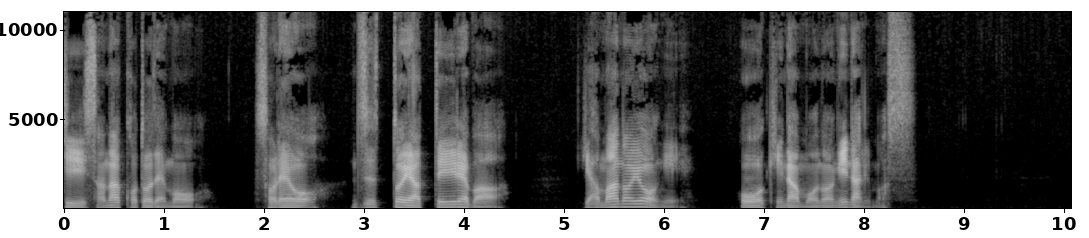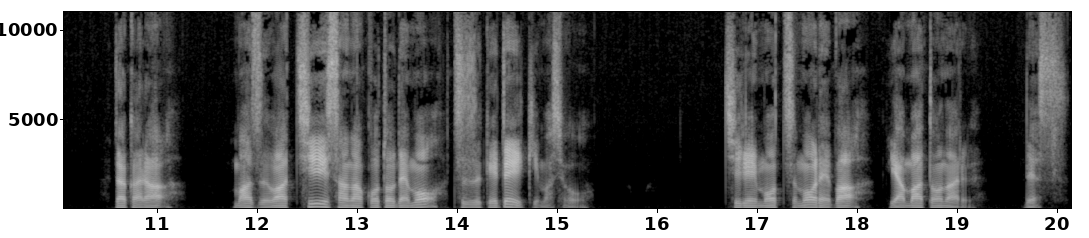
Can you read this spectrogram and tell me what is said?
小さなことでも、それをずっとやっていれば、山のように大きなものになります。だから、まずは小さなことでも続けていきましょう。塵も積もれば山となる、です。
